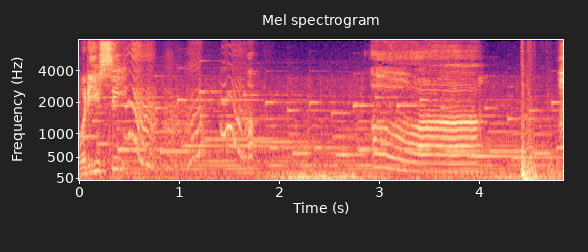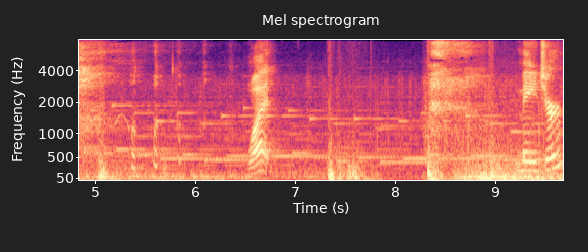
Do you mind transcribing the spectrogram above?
What do you see? What? Major,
